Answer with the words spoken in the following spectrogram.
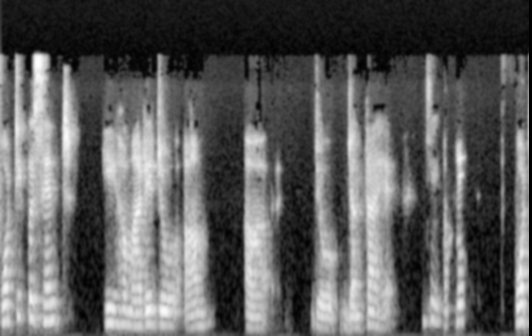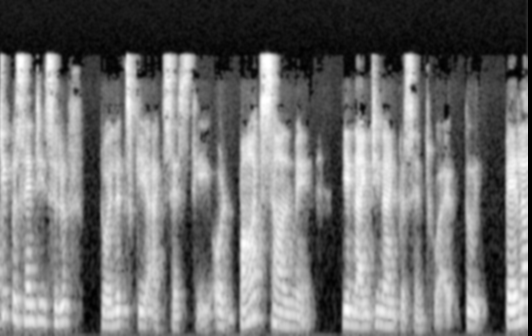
फोर्टी परसेंट ही हमारे जो आम आ, जो जनता है जी। हमने फोर्टी परसेंट ही सिर्फ़ टॉयलेट्स की एक्सेस थी और पाँच साल में ये 99 परसेंट हुआ है। तो पहला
